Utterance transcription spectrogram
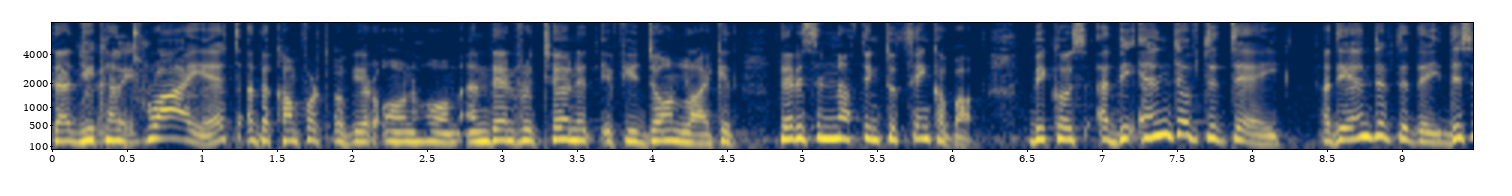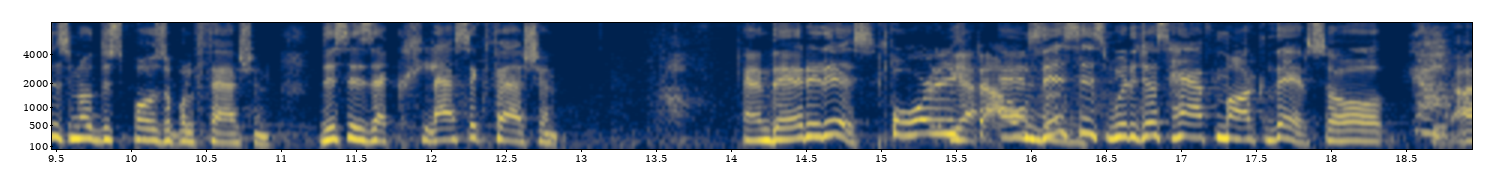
that really? you can try it at the comfort of your own home and then return it if you don't like it, there is nothing to think about. Because at the end of the day, at the end of the day, this is not disposable fashion. This is a classic fashion and there it is. 40,000. Yeah, and this is, we're just half mark there. So, yeah, I,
